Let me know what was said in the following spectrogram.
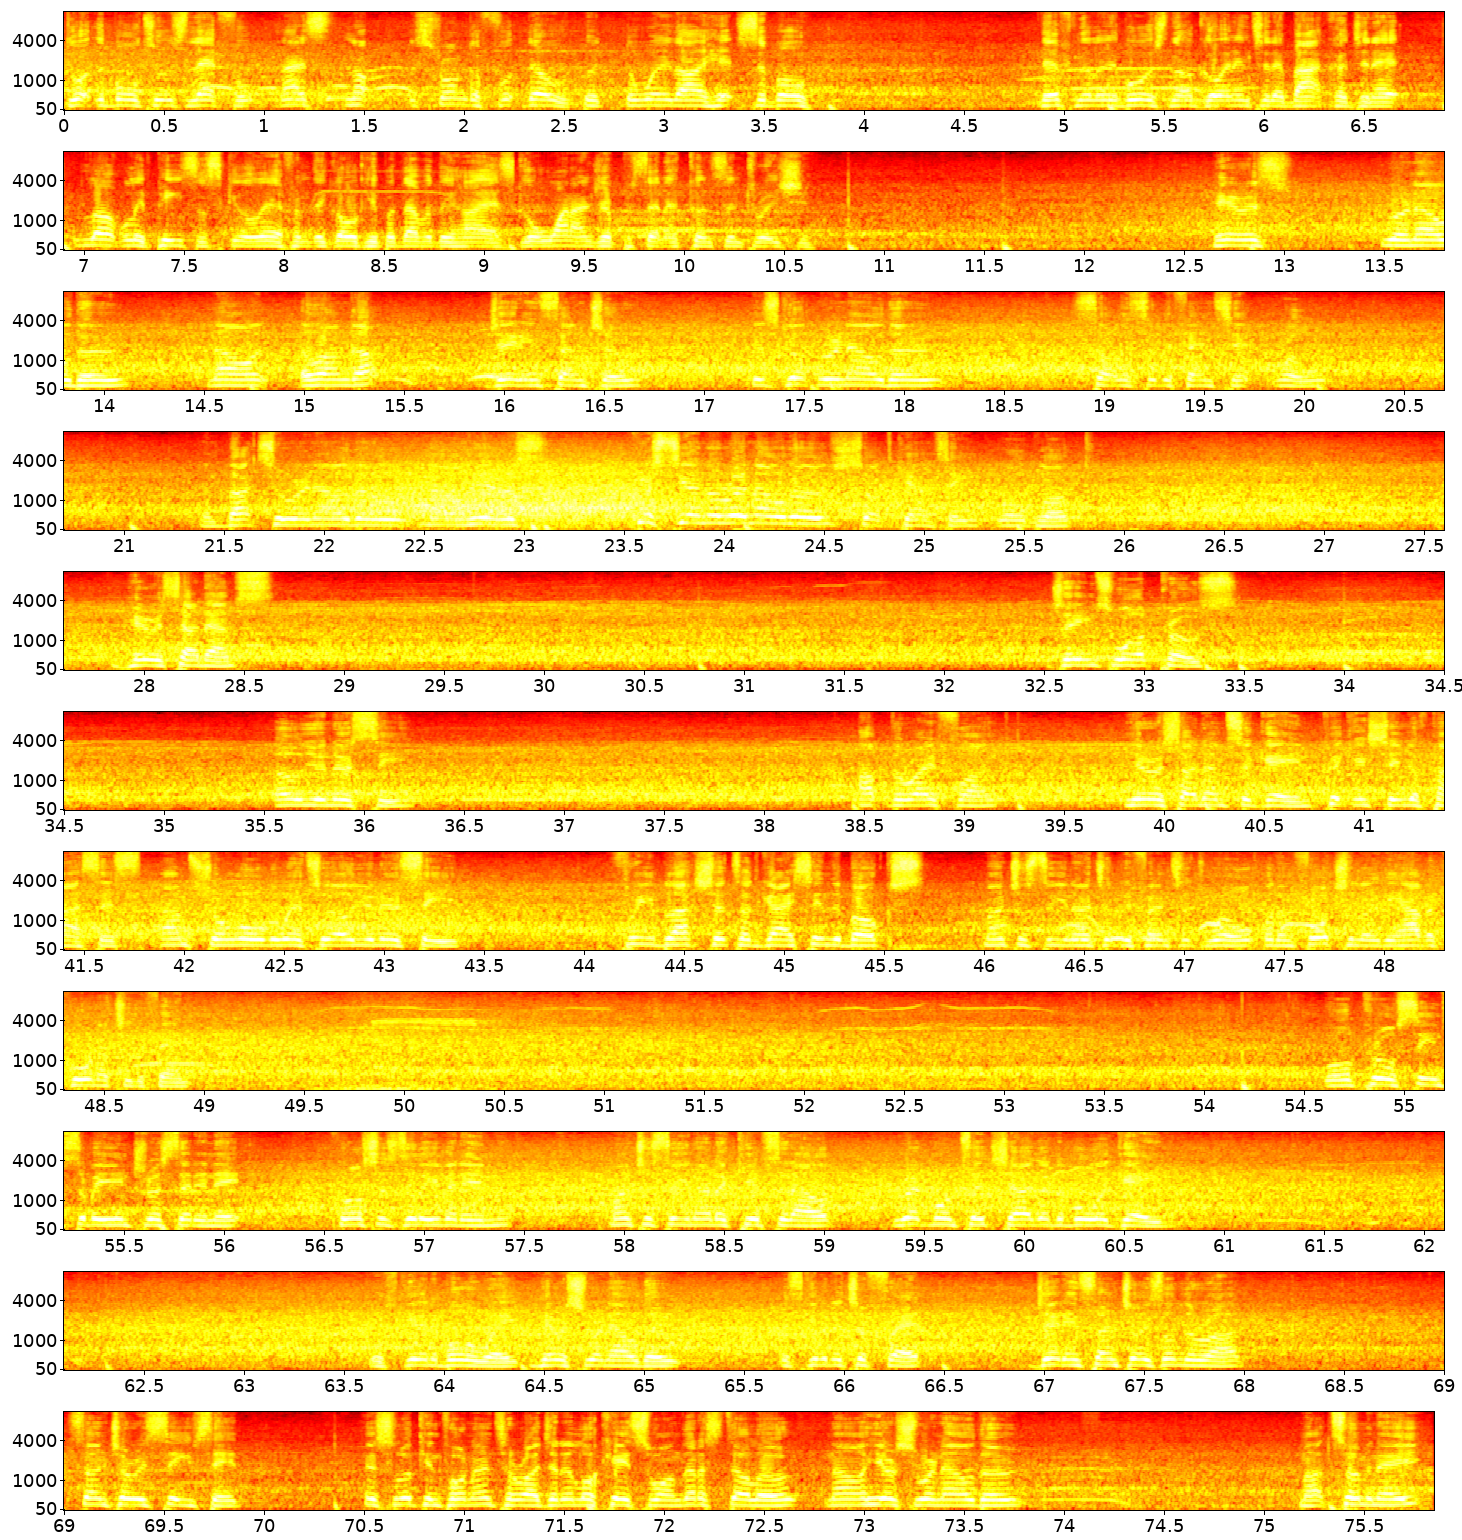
Got the ball to his left foot. That's not the stronger foot though, but the way that hits the ball. Definitely the ball is not going into the back of the net. Lovely piece of skill there from the goalkeeper, David De Gea. Got 100% of concentration. Here is Ronaldo. Now Elanga. Jadon Sancho. He's got Ronaldo. Solid to defense it. Well, and back to Ronaldo. Now here's Cristiano Ronaldo. Shot counting. Well blocked. Here is Adams. James Ward-Prowse. Elyounoussi. Up the right flank. Here is Adams again. Quick exchange of passes. Armstrong all the way to Elyounoussi. Three black shirted guys in the box. Manchester United defence as well, but unfortunately they have a corner to defend. Well, Pro seems to be interested in it. Crosses to leave it in. Manchester United keeps it out. Redmond takes out of the ball again. They've given the ball away. Here's Ronaldo. He's giving it to Fred. Jadon Sancho is on the run. Sancho receives it. He's looking for an entourage and it locates one. That is Stello. Now here's Ronaldo. McTominay.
